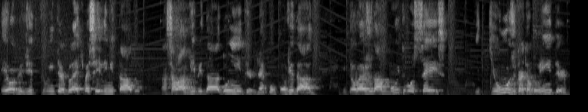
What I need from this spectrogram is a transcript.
Eu acredito que o Inter Black vai ser ilimitado na sala VIP da, do Inter, né, com convidado. Então vai ajudar muito vocês que usam o cartão do Inter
